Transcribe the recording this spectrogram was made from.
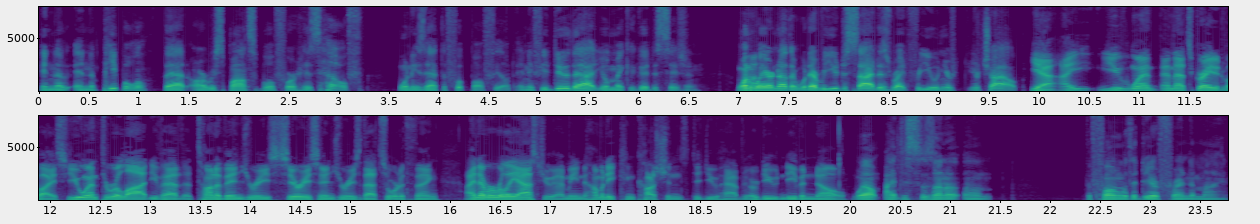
in the in the people that are responsible for his health when he's at the football field. And if you do that, you'll make a good decision. One uh, way or another, whatever you decide is right for you and your your child. Yeah, I you went and that's great advice. You went through a lot. You've had a ton of injuries, serious injuries, that sort of thing. I never really asked you. I mean, how many concussions did you have, or do you even know? Well, I just was on a, um, the phone with a dear friend of mine,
